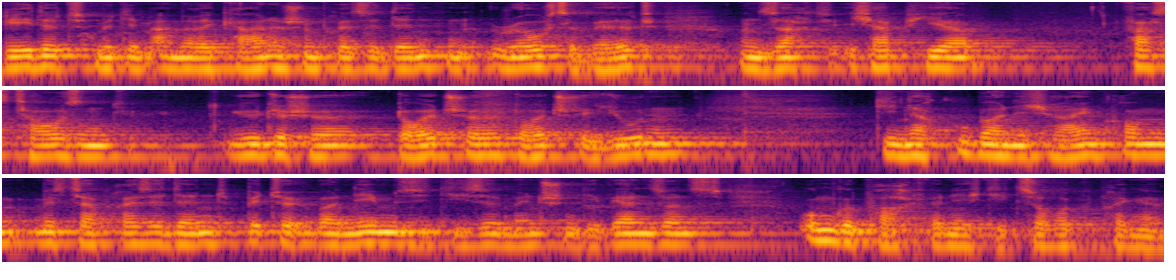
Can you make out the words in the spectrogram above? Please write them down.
redet mit dem amerikanischen Präsidenten Roosevelt und sagt, ich habe hier fast 1000 jüdische Deutsche, deutsche Juden, die nach Kuba nicht reinkommen. Mr. Präsident, bitte übernehmen Sie diese Menschen, die werden sonst umgebracht, wenn ich die zurückbringe.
